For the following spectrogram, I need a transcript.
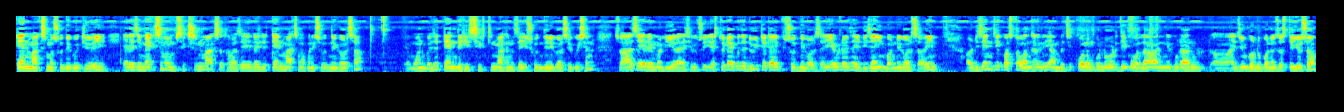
टेन मार्क्समा सोधेको थियो है। यसलाई चाहिँ म्याक्सिमम् सिक्सटिन मार्क्स अथवा चाहिँ यसलाई टेन मार्क्समा पनि सोध्ने गर्छ। वान भएछ टेनदेखि सिक्सटिन मार्क्समा चाहिँ सोधिदिने गर्छ क्वेसन सो आज चाहिँ यसलाई म लिएर आइसकेको छु। यस्तो टाइपको चाहिँ दुईवटा टाइप सोध्ने गर्छ है। एउटा चाहिँ डिजाइनिङ भन्ने गर्छ है। डिजाइन चाहिँ कस्तो भन्छ भने हाम्रो चाहिँ कलमको लोड दिएको होला अन्य कुराहरू एज्युम गर्नुपर्ने जस्तै यो छ।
